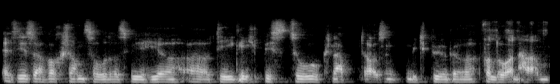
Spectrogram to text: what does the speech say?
es ist einfach schon so, dass wir hier äh, täglich bis zu knapp 1000 Mitbürger verloren haben,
